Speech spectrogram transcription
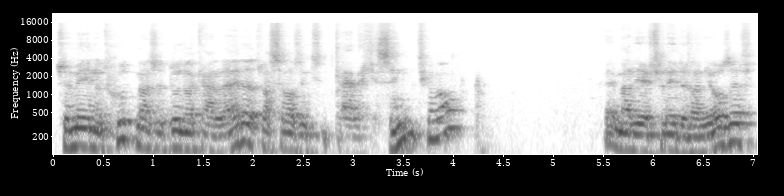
ze menen het goed, maar ze doen elkaar lijden. Dat was zelfs in het heilig gezin het geval. Maria heeft geleden van Jozef.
